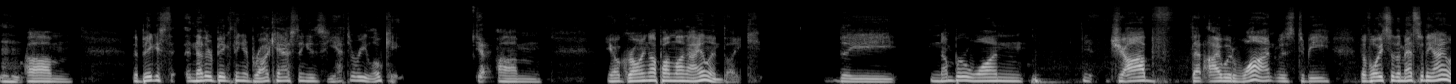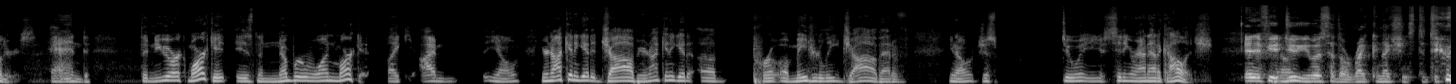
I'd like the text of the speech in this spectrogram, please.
Mhm. Um, the biggest, another big thing in broadcasting is you have to relocate. Yeah. Um, you know, growing up on Long Island, like the number one job that I would want was to be the voice of the Mets or the Islanders, and the New York market is the number one market. Like I'm, you know, you're not going to get a job. You're not going to get a pro, a major league job out of, you know, just doing you're sitting around out of college. And if you know? do, you must have the right connections to do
